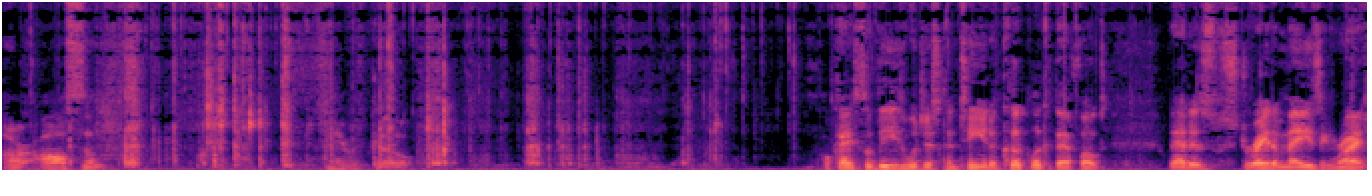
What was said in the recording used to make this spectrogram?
our awesome, there we go. Okay, so these will just continue to cook. Look at that, folks. That is straight amazing, right?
